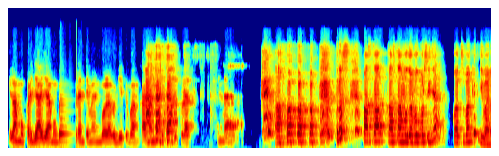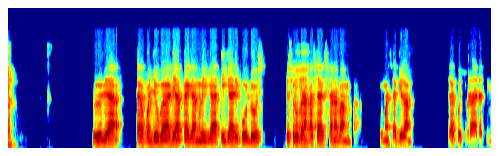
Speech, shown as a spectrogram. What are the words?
bilang mau kerja aja, mau berhenti main bola begitu bang, karena nggak dikasih surat pindah. Oh, terus pas, pas kamu gabung Persija, coach Bangkit gimana? Dulu dia telepon juga, dia pegang Liga 3 di Kudus. Dia suruh Ah. berangkat saya ke sana bang. Cuma saya bilang, saya coach udah ada tim,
